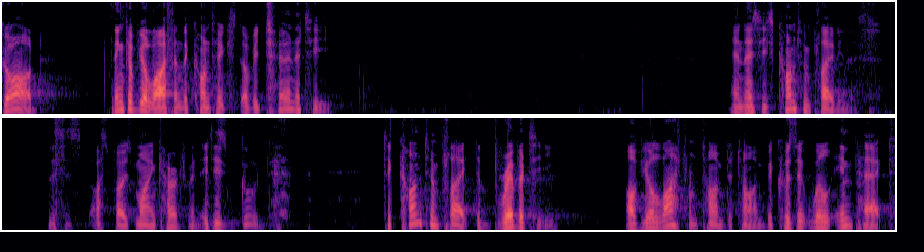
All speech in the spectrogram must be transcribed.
God. Think of your life in the context of eternity. And as he's contemplating this, this is, I suppose, my encouragement. It is good to contemplate the brevity of your life from time to time because it will impact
